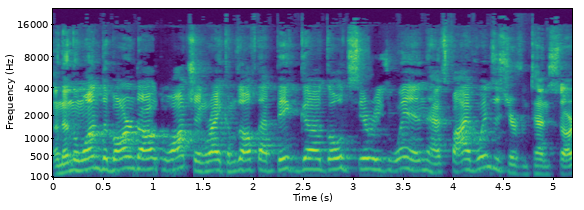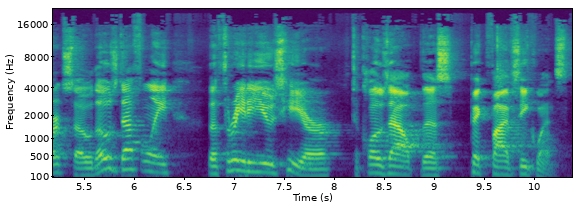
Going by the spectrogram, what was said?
and then the one the barn dog watching, right, comes off that big uh, Gold Series win, has five wins this year from 10 starts. So those definitely the three to use here to close out this pick five sequence.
